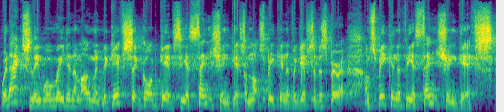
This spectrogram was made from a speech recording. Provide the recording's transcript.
When actually, we'll read in a moment, the gifts that God gives, the ascension gifts, I'm not speaking of the gifts of the Spirit, I'm speaking of the ascension gifts,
